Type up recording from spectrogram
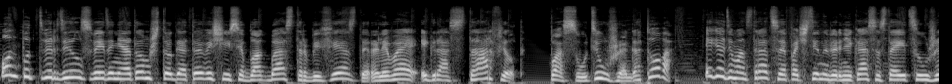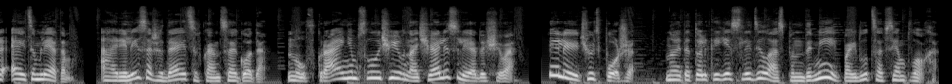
Он подтвердил сведения о том, что готовящийся блокбастер Bethesda, ролевая игра Starfield, по сути уже готова. Ее демонстрация почти наверняка состоится уже этим летом, а релиз ожидается в конце года. Ну, в крайнем случае, в начале следующего. Или чуть позже. Но это только если дела с пандемией пойдут совсем плохо.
